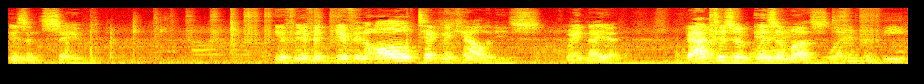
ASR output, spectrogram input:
isn't saved. If, if, it, if in all technicalities, wait, not yet. Baptism What is a must. What if the thief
